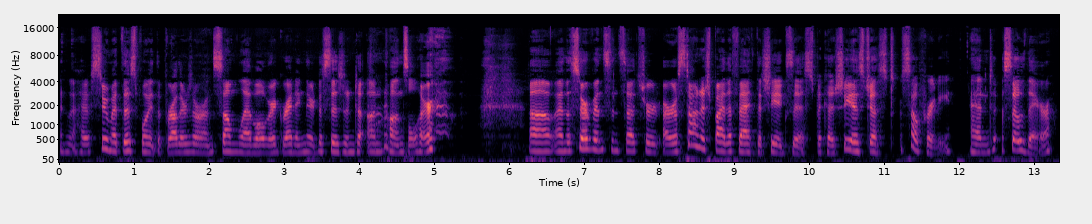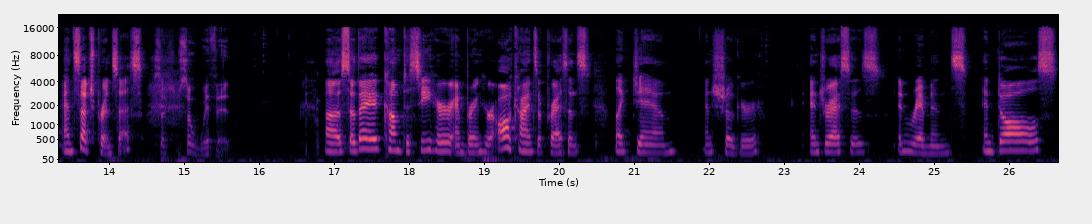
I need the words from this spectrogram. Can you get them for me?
And I assume at this point the brothers are on some level regretting their decision to unpunzel her. um, and the servants and such are, are astonished by the fact that she exists because she is just so pretty and so there and such princess. So, so with it. Uh, so they come to see her and bring her all kinds of presents like jam and sugar and dresses and ribbons and dolls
